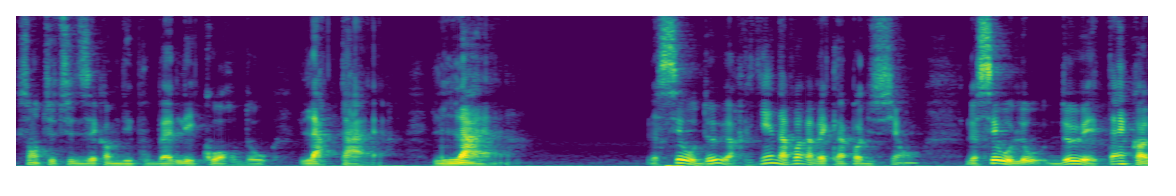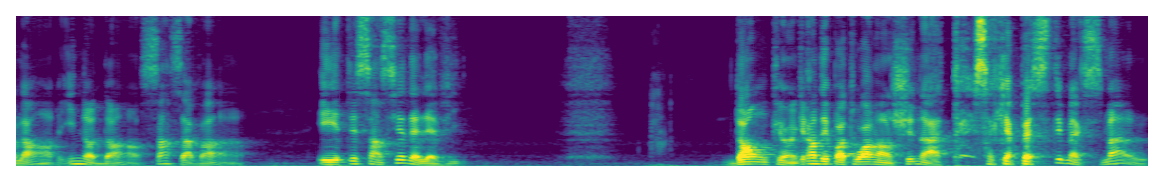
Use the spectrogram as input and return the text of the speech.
qui sont utilisés comme des poubelles, les cours d'eau, la terre, l'air. Le CO2 n'a rien à voir avec la pollution. Le CO2 est incolore, inodore, sans saveur et est essentiel à la vie. Donc, un grand dépotoir en Chine a atteint sa capacité maximale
